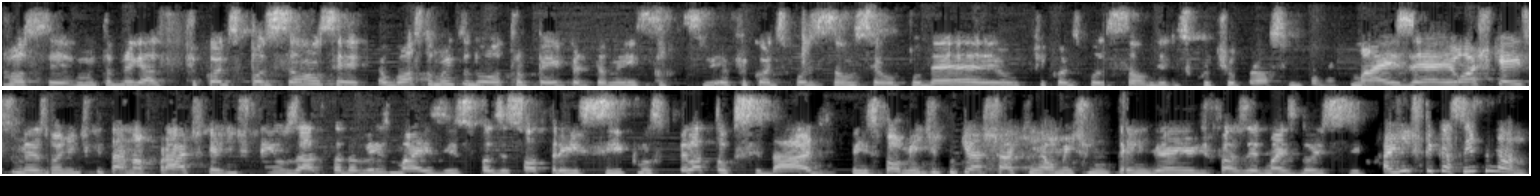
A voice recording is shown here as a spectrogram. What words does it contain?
você, muito obrigado. Ficou à disposição, se, eu gosto muito do outro paper também, se, se eu fico à disposição, se eu puder, eu fico à disposição de discutir o próximo também. Mas é, eu acho que é isso mesmo, a gente que está na prática, a gente tem usado cada vez mais isso, fazer só três ciclos pela toxicidade, principalmente porque achar que realmente não tem ganho de fazer mais dois ciclos. A gente fica sempre na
